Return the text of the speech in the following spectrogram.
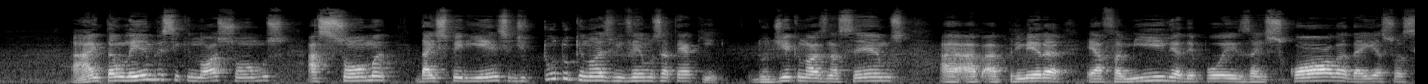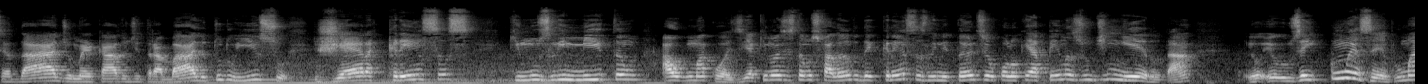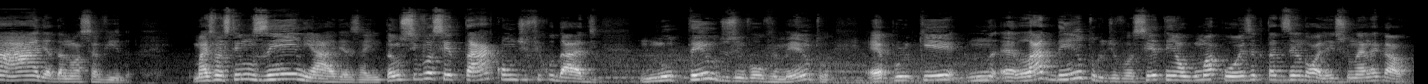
Ah, então lembre-se que nós somos a soma da experiência de tudo que nós vivemos até aqui. Do dia que nós nascemos, a, a, a, primeira é a família, depois a escola, daí a sociedade, o mercado de trabalho, tudo isso gera crenças que nos limitam a alguma coisa. E aqui nós estamos falando de crenças limitantes, eu coloquei apenas o dinheiro, tá? Eu, eu usei um exemplo, uma área da nossa vida. Mas nós temos N áreas aí. Então, se você está com dificuldade no teu desenvolvimento, é porque é, lá dentro de você tem alguma coisa que está dizendo, olha, isso não é legal.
